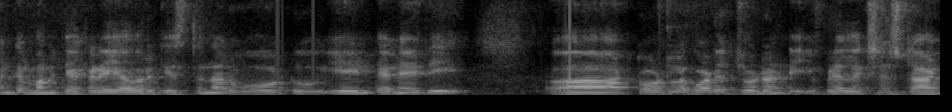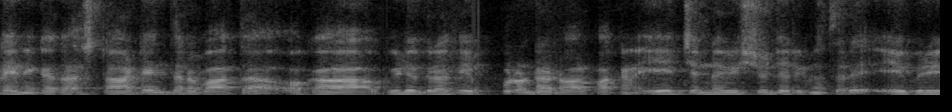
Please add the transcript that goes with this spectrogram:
అంటే మనకి అక్కడ ఎవరికి ఇస్తున్నారు ఓటు ఏంటి అనేది టోటల్ కూడా చూడండి. ఇప్పుడు ఎలక్షన్ స్టార్ట్ అయినాయి కదా స్టార్ట్ అయిన తర్వాత ఒక వీడియోగ్రఫీ ఎప్పుడు ఉంటాడు వాళ్ళ పక్కన. ఏ చిన్న విషయం జరిగినా సరే every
